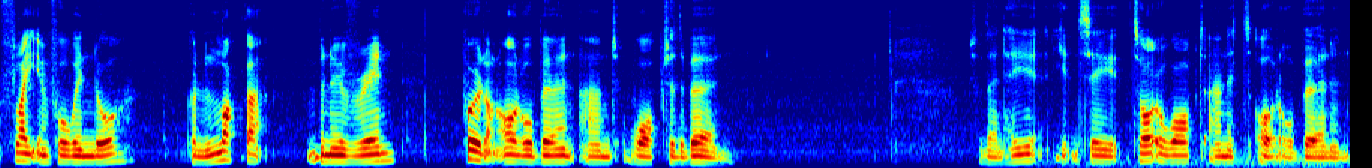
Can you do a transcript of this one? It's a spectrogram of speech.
flight info window. Going to lock that maneuver in, put it on auto burn and warp to the burn. So then here you can see it's auto warped and it's auto burning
